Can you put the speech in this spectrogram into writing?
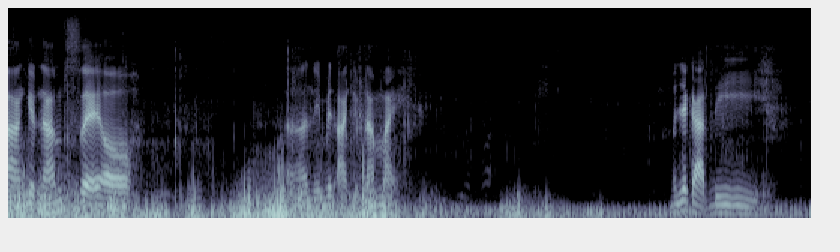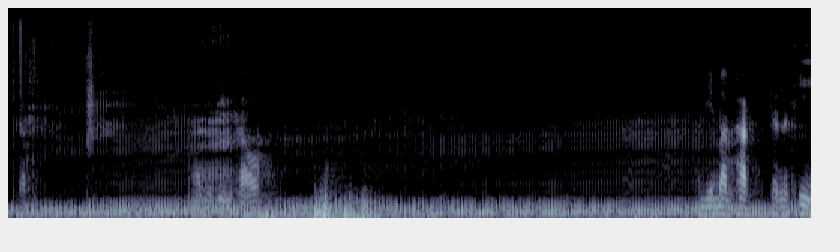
อ่างเก็บน้ำไซอออ่าอันนี้เป็นอ่างเก็บน้ำใหม่ บรรยากาศดีครับอ่าดูที่เขาอันนี้บ้านพักเจ้าหน้าที่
